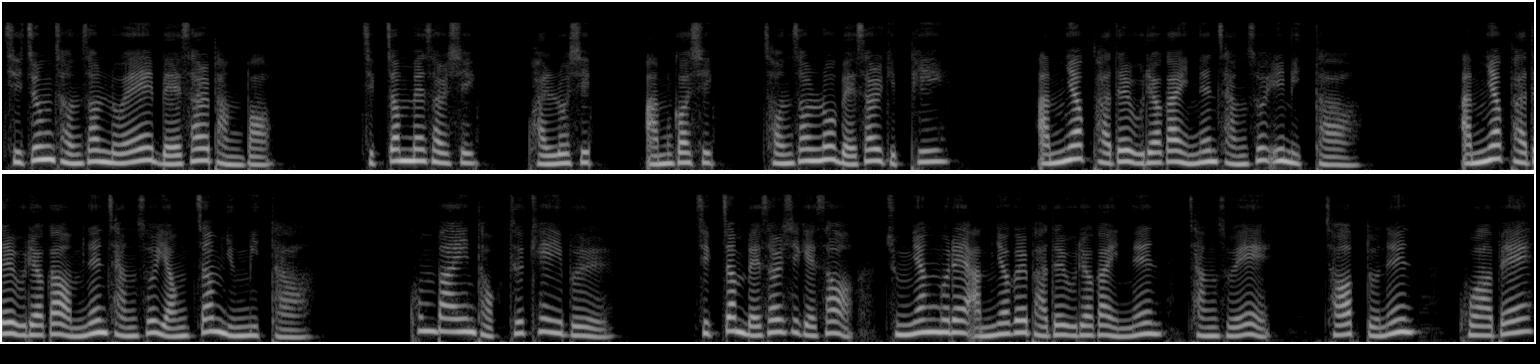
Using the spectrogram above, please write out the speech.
지중 전선로의 매설 방법, 직접 매설식, 관로식, 암거식, 전선로 매설 깊이, 압력 받을 우려가 있는 장소 1m, 압력 받을 우려가 없는 장소 0.6m, 콤바인 덕트 케이블, 직접 매설식에서 중량물의 압력을 받을 우려가 있는 장소에 저압 또는 고압의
